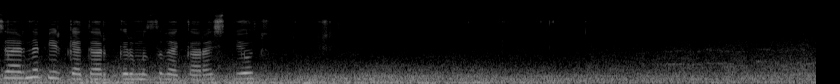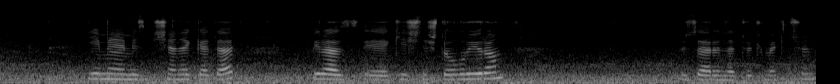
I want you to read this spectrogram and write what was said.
Üzərinə bir qədər qırmızı və qara istiot. Yeməyimiz bişənə qədər biraz e, kişniş doğrayıram. Üzərinə tökmək üçün.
